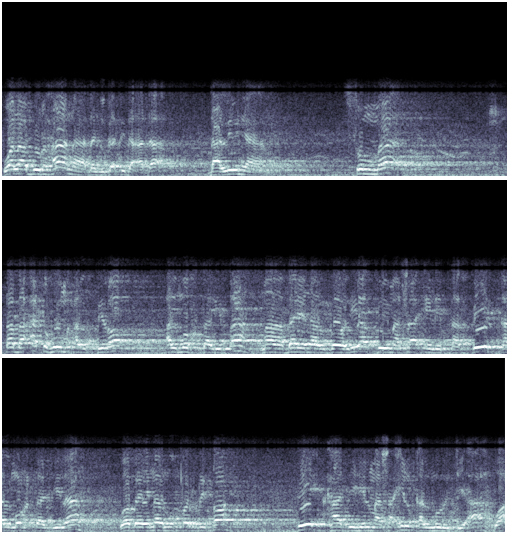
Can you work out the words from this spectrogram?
Wala burhana dan juga tidak ada dalilnya summa taba'atuhum al-firaq al-mukhtalifah ma bainal ghaliyah fi masail takfir kal mu'tazilah wa bainal mufarritah fi hadhil masail kal murji'ah wa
